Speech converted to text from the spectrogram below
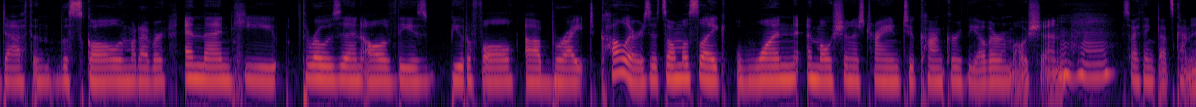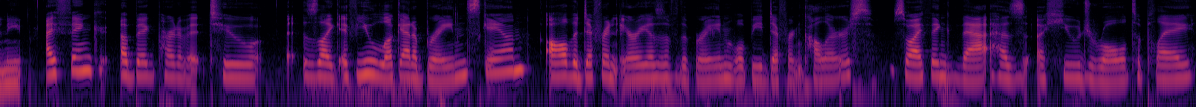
death and the skull and whatever, and then he throws in all of these beautiful, uh, bright colors. It's almost like one emotion is trying to conquer the other emotion. Mm-hmm. So I think that's kind of neat. I think a big part of it too is like if you look at a brain scan, all the different areas of the brain will be different colors. So I think that has a huge role to play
